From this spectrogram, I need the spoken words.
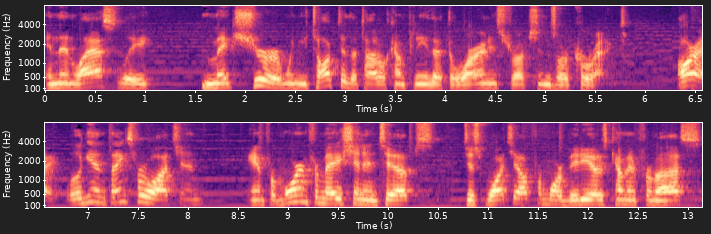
And then lastly, make sure when you talk to the title company that the wiring instructions are correct. All right, well again, thanks for watching. And for more information and tips, just watch out for more videos coming from us.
